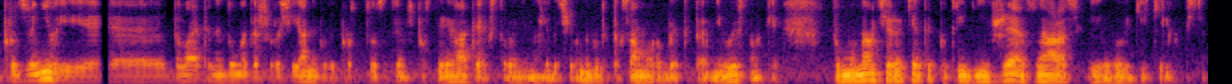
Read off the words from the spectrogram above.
продзвонів, і е, давайте не думати, що росіяни будуть просто за цим спостерігати як сторонні наглядачі. Вони будуть так само робити певні висновки. Тому нам ці ракети потрібні вже зараз і у великих кількостях.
